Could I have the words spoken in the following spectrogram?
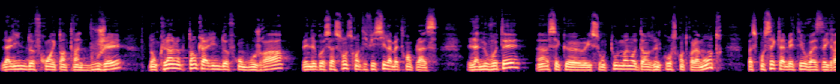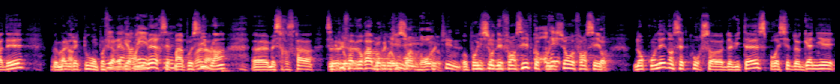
La ligne de front est en train de bouger. Donc là, tant que la ligne de front bougera, les négociations seront difficiles à mettre en place. La nouveauté, hein, c'est qu'ils sont tout le monde dans une course contre la montre, parce qu'on sait que la météo va se dégrader, que malgré tout, on peut faire la guerre en hiver, c'est pas impossible, hein, euh, mais ça sera, c'est plus favorable aux positions, aux positions défensives qu'aux positions offensives. Donc on est dans cette course euh, de vitesse pour essayer de gagner,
